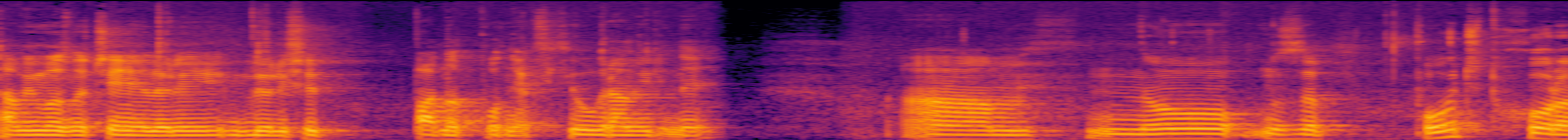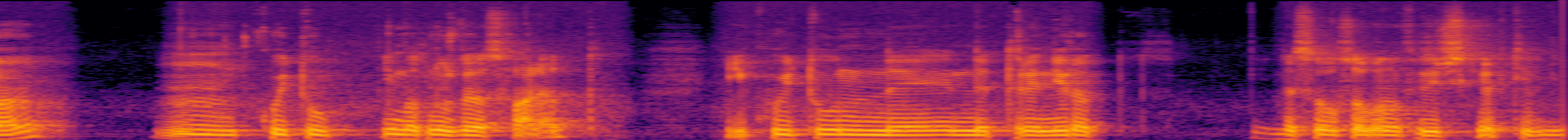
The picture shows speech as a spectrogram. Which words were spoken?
там има значение дали, дали ще паднат под някакви килограми или не. А, но за повечето хора които имат нужда да свалят и които не, не тренират, не са особено физически активни.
